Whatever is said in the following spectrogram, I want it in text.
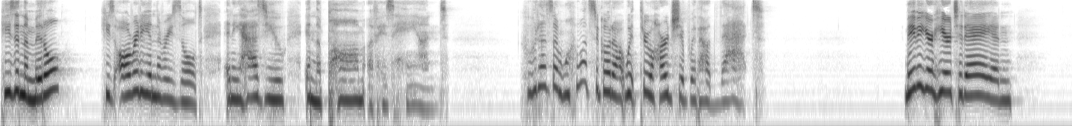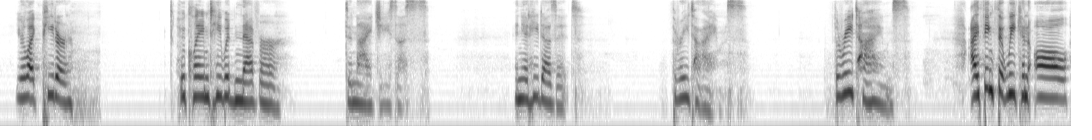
He's in the middle, He's already in the result, and He has you in the palm of His hand. Who doesn't who wants to go to, through hardship without that? Maybe you're here today and you're like Peter, who claimed he would never deny Jesus. And yet he does it three times. Three times. I think that we can all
